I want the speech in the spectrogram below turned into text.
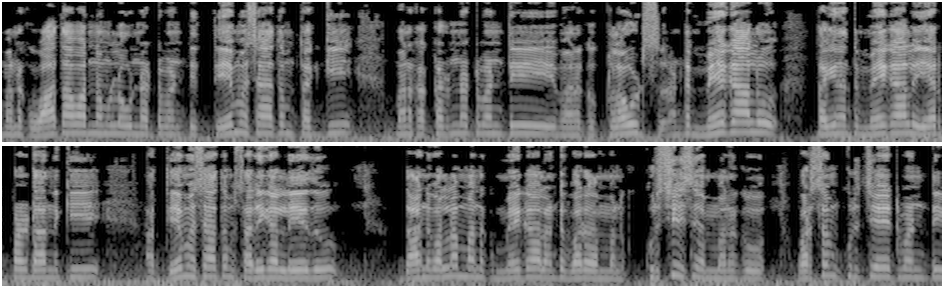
మనకు వాతావరణంలో ఉన్నటువంటి తేమ శాతం తగ్గి మనకు అక్కడ ఉన్నటువంటి మనకు క్లౌడ్స్ అంటే మేఘాలు తగినంత మేఘాలు ఏర్పడడానికి ఆ తేమ శాతం సరిగా లేదు. దానివల్ల మనకు మేఘాలు అంటే వర మనకు కృషి మనకు వర్షం కురిచేటువంటి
